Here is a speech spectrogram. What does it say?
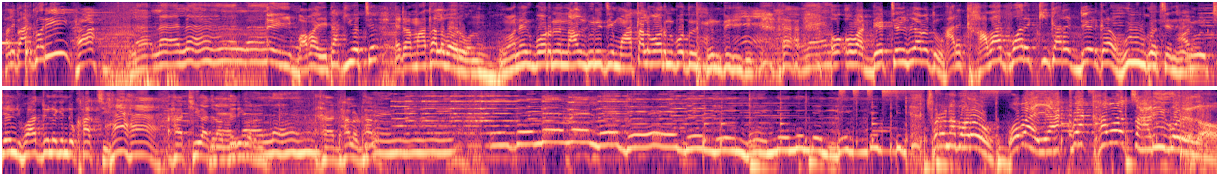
তাহলে বার করি? হ্যাঁ। লা লা লা লা। এই বাবা এটা কি হচ্ছে? এটা মাতাল বরণ। অনেক বরণের নাম শুনেছি মাতাল বরণ প্রথম শুনতে। ও ও ডেট চেঞ্জ হয়ে যাবে তো? আরে খাবার পরে কি কারে ডেট করে হুল করছেন আমি ওই চেঞ্জ হওয়ার জন্য কিন্তু খাচ্ছি। হ্যাঁ হ্যাঁ। হ্যাঁ ঠিক আছে দেরি করো হ্যাঁ ঢালো ঢালো। ছোট না বড়। ও ভাই, এক প্যাক খাব চারি করে দাও।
